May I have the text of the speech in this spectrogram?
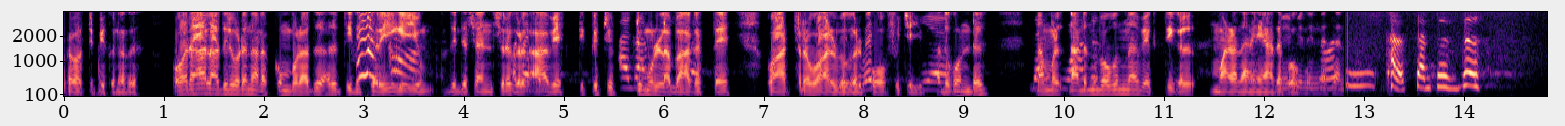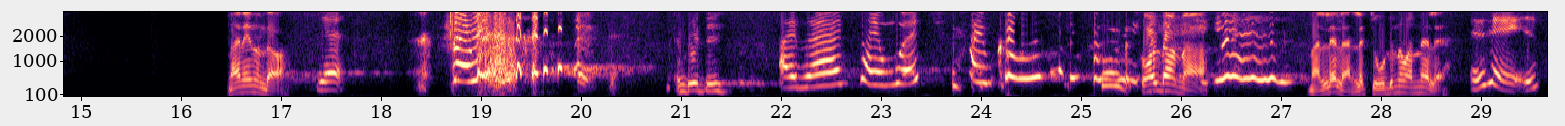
പ്രവർത്തിപ്പിക്കുന്നത്. ഒരാൾ അതിലൂടെ നടക്കുമ്പോൾ അത് അത് തിരിച്ചറിയുകയും അതിന്റെ സെൻസറുകൾ ആ വ്യക്തിക്ക് ചുറ്റുമുള്ള ഭാഗത്തെ വാട്ടർ വാൾവുകൾ ഓഫ് ചെയ്യും. അതുകൊണ്ട് നമ്മൾ നടന്നു പോകുന്ന വ്യക്തികൾ മഴ നനയാതെ പോകും? നനയുന്നുണ്ടോ. എന്ത് പറ്റി I ran. I am wet. I am cold. Cold yes. നല്ലല്ലേ നല്ല ചൂടുന്ന് വന്നല്ലേ Okay, it's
